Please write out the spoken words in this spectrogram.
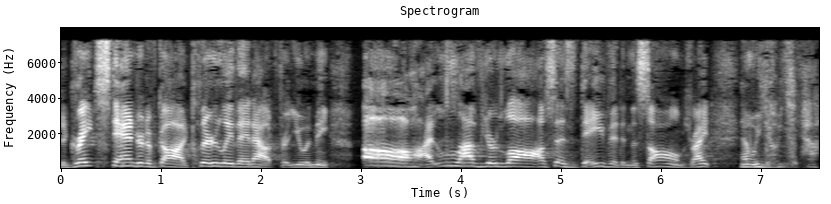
The great standard of God clearly laid out for you and me. Oh, I love your law, says David in the Psalms, right? And we go, yeah,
